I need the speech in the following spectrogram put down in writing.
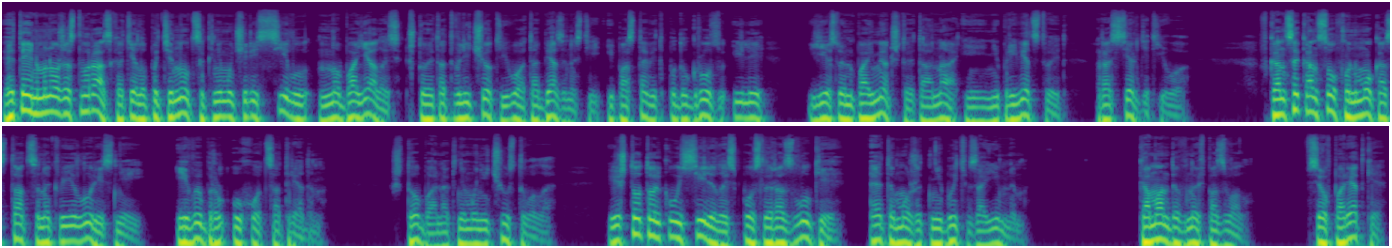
Этейн множество раз хотела потянуться к нему через силу, но боялась, что это отвлечет его от обязанностей и поставит под угрозу или, если он поймет, что это она и не приветствует, рассердит его. В конце концов он мог остаться на Квейлуре с ней и выбрал уход с отрядом. Что бы она к нему не чувствовала, и что только усилилось после разлуки, это может не быть взаимным. Команда вновь позвал. «Все в порядке?»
